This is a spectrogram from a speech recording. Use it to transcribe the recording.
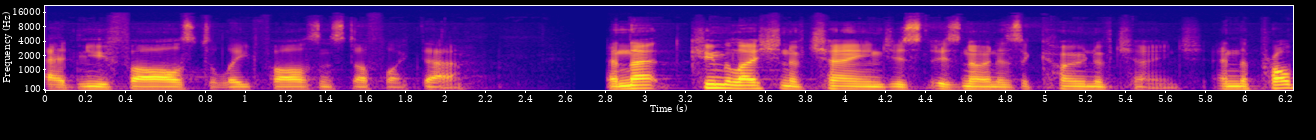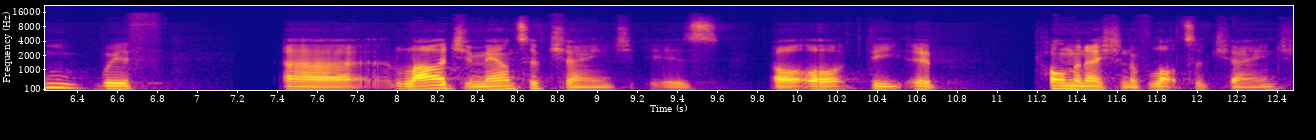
add new files, delete files, and stuff like that. And that accumulation of change is, is known as a cone of change. And the problem with uh, large amounts of change is, or, or the uh, culmination of lots of change,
